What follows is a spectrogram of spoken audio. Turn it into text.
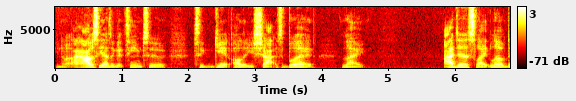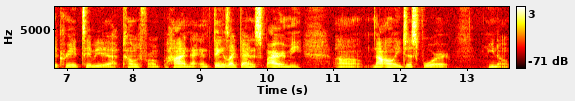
you know obviously has a good team to to get all of these shots but like I just like love the creativity that comes from behind that and things like that inspire me um not only just for you know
